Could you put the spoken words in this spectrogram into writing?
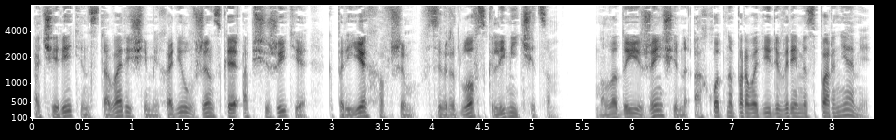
Очеретин с товарищами ходил в женское общежитие к приехавшим в Свердловск лимитчицам. Молодые женщины охотно проводили время с парнями,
